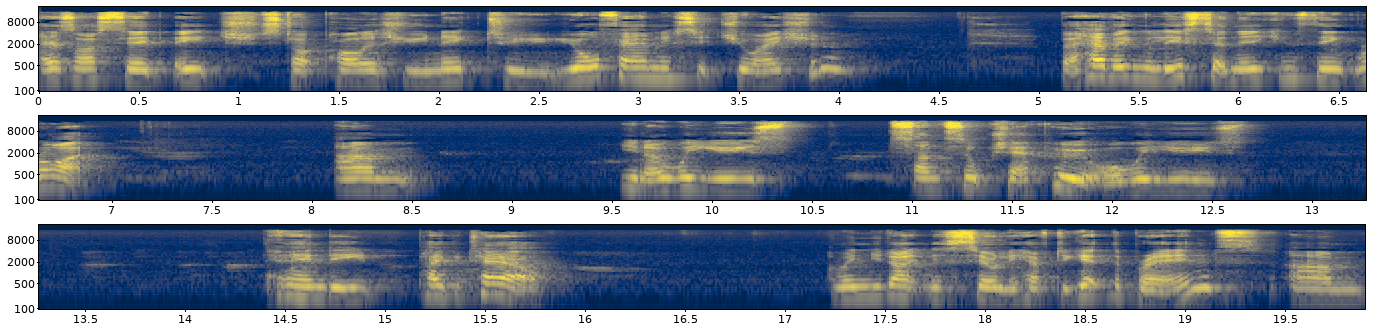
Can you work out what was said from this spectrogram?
As I said, each stockpile is unique to your family situation, but having a list and then you can think, right, um, you know, we use Sunsilk shampoo or we use Handee paper towel I mean, you don't necessarily have to get the brands. Um,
